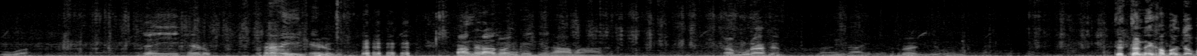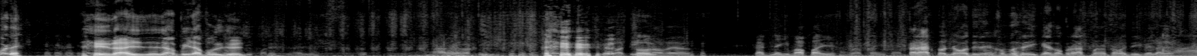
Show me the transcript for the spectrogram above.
ગુવાર. જે ઈ ખેડૂત. પાંદડા જોઈને કહી દે કે આમાં આ છે. મુરા રાઈ છે. Right. તો તને ખબર તો પડે. રાઈ છે. જો પીડા ફૂલ જોઈ. મારે હતી. હતી પણ હવે કાઢ નાખી બાપા એ. તારે હાથમાં જ નવા દીધી ને ખબર રહી કે છોકરો હાથમાં નતા વધી પેલા. હા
